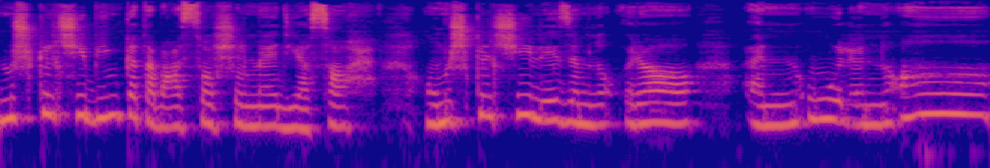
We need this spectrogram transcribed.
مش كل شيء بينكتب على ال social media صح ومش كل شيء لازم نقراه نقول إنه آه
